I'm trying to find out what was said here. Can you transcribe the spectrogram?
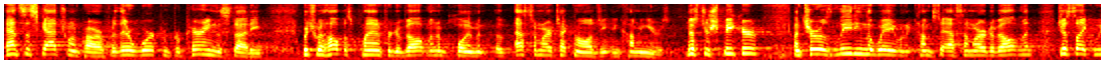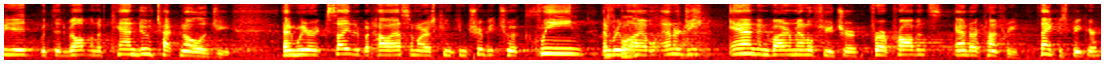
and Saskatchewan Power for their work in preparing the study, which will help us plan for development and employment of SMR technology in coming years. Mr. Speaker, Ontario is leading the way when it comes to SMR development, just like we did with the development of CANDU technology. And we are excited about how SMRs can contribute to a clean and reliable energy and environmental future for our province and our country. Thank you, Speaker.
